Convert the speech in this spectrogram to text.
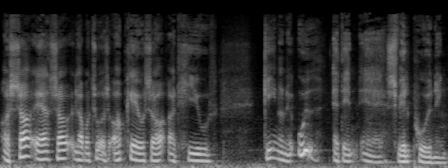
Og så er så laboratoriets opgave så at hive generne ud af den øh, svælpodning.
